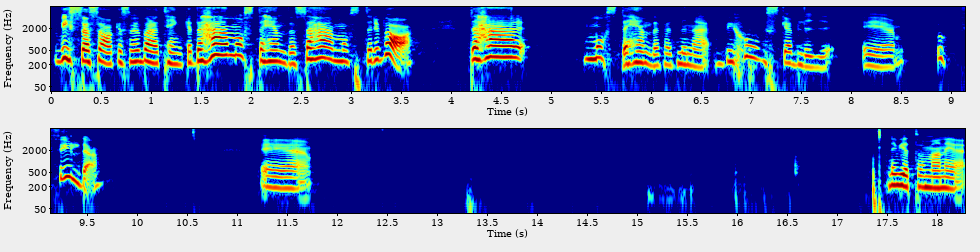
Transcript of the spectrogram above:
vissa saker som vi bara tänker, det här måste hända, så här måste det vara. Det här måste hända för att mina behov ska bli eh, uppfyllda. Eh, ni vet om man är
